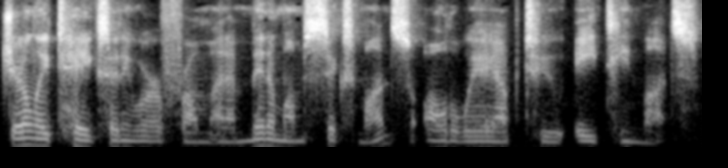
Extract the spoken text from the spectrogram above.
generally takes anywhere from at a minimum six months all the way up to 18 months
